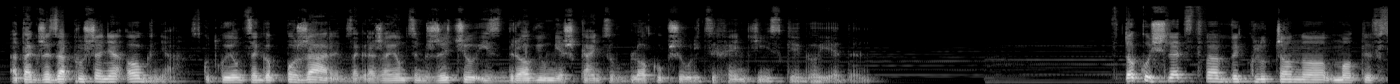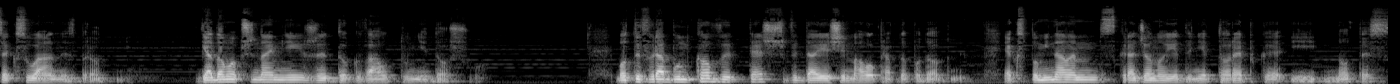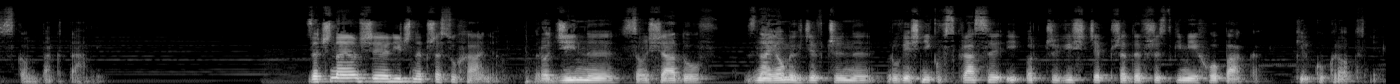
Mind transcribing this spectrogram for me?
a także zapruszenia ognia skutkującego pożarem zagrażającym życiu i zdrowiu mieszkańców bloku przy ulicy Chęcińskiego 1. W toku śledztwa wykluczono motyw seksualny zbrodni. Wiadomo przynajmniej, że do gwałtu nie doszło. Motyw rabunkowy też wydaje się mało prawdopodobny. Jak wspominałem, skradziono jedynie torebkę i notes z kontaktami. Zaczynają się liczne przesłuchania. Rodziny, sąsiadów, znajomych dziewczyny, rówieśników z klasy i oczywiście przede wszystkim jej chłopaka kilkukrotnie.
